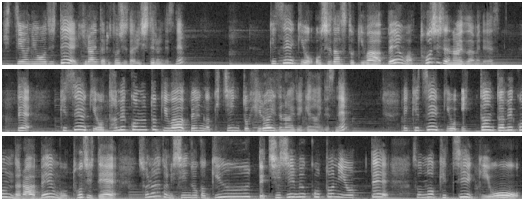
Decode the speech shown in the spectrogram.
必要に応じて開いたり閉じたりしてるんですね。血液を押し出す時は弁は閉じてないとダメです。で血液を溜め込む時は弁がきちんと開いてないといけないんですね血液を一旦溜め込んだら弁を閉じてその後に心臓がギューって縮むことによってその血液を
